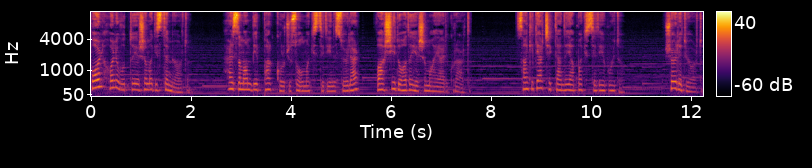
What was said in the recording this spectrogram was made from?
Paul Hollywood'da yaşamak istemiyordu her zaman bir park korucusu olmak istediğini söyler, vahşi doğada yaşama hayali kurardı. Sanki gerçekten de yapmak istediği buydu. Şöyle diyordu.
